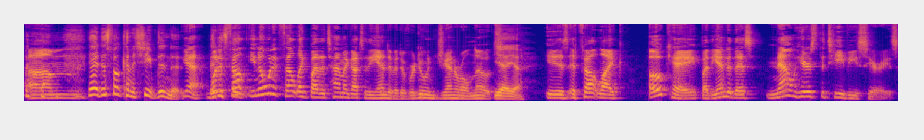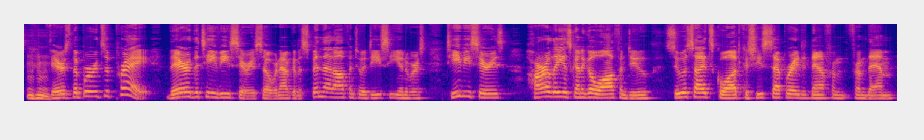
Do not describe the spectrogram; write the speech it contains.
um, Yeah, it just felt kind of cheap, didn't it? yeah, what it just felt. You know what it felt like by the time I got to the end of it. If we're doing general notes, Yeah, yeah. is it felt like okay by the end of this now here's the tv series Mm-hmm. there's the birds of prey they're the tv series so we're now going to spin that off into a dc universe tv series harley is going to go off and do suicide squad because she's separated now from from them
